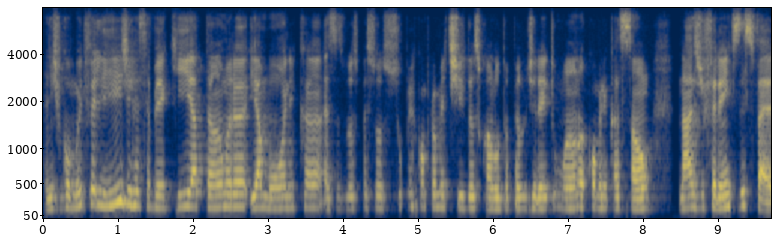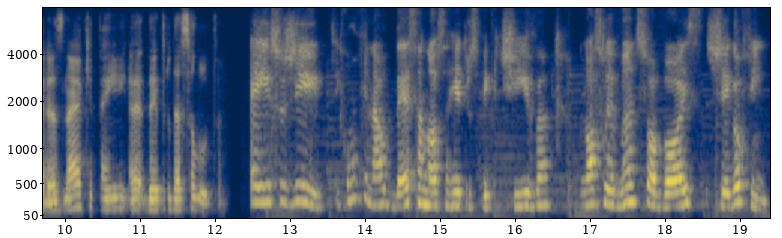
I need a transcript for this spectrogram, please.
A gente ficou muito feliz de receber aqui a Tâmara e a Mônica, essas duas pessoas super comprometidas com a luta pelo direito humano à comunicação nas diferentes esferas, né, que tem é, dentro dessa luta. É isso, Gi. E com o final dessa nossa retrospectiva, o nosso Levante Sua Voz chega ao fim.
